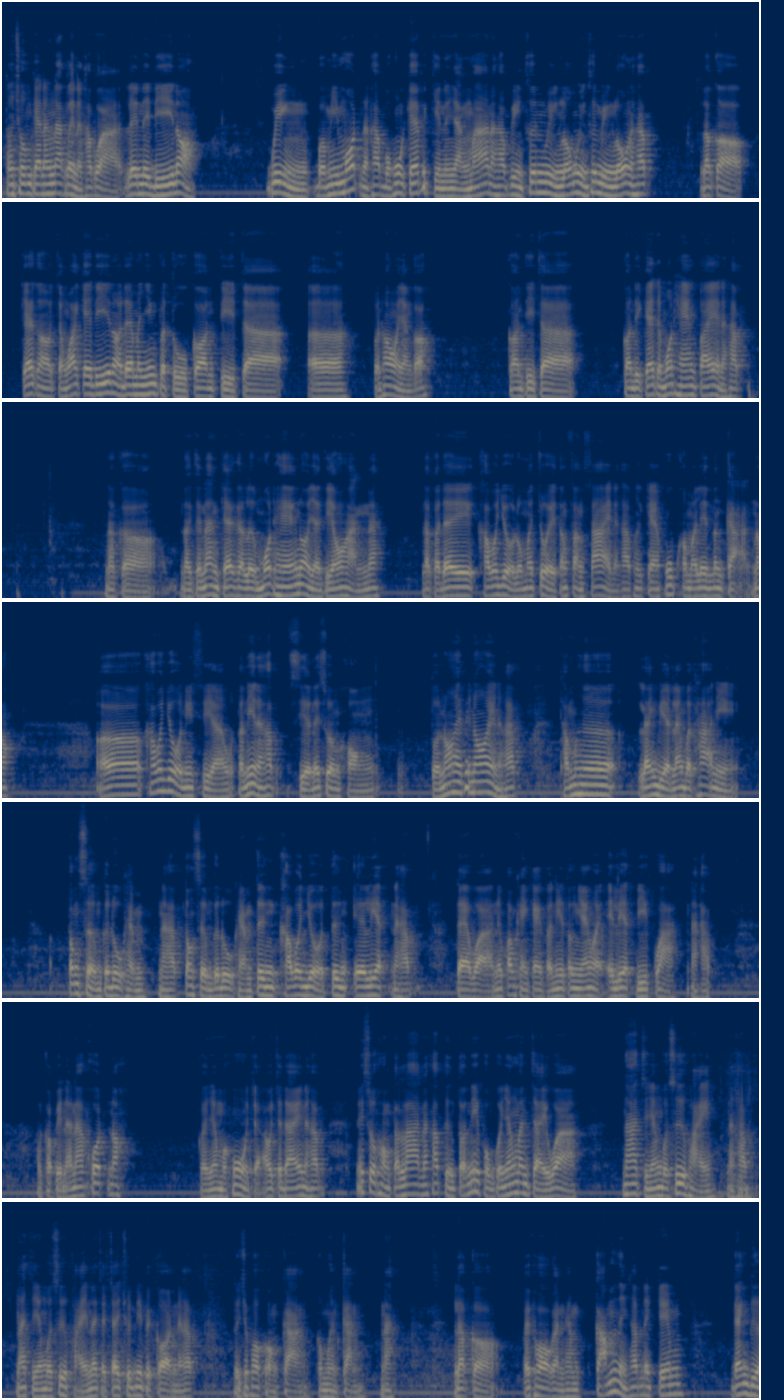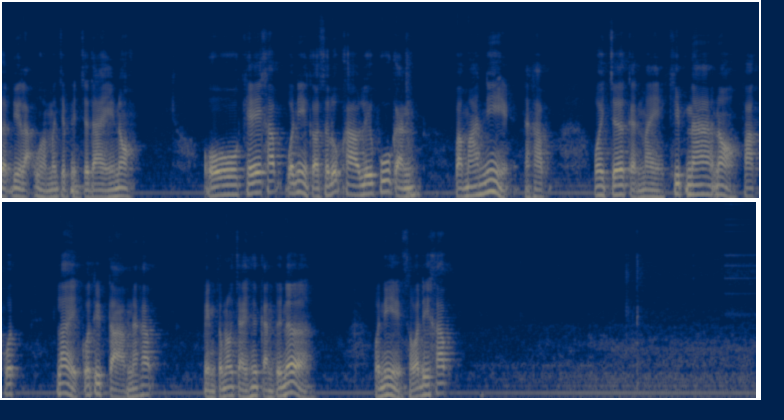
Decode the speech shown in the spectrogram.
ต้องชมแกนักๆเลยนะครับว่าเล่นได้ดีเนาะวิ่งบ่มีมดนะครับบ่ฮู้แกไปกินอย่างม้านะครับ วิ่งขึ้นวิ่งลงวิ่งขึ้นวิ่งลงนะครับ แล้วก็ แกก็จังหวะแกดีเนาะได้มายิงประตูก่อนตีจะเอ่อเปิดห้องอย่างก็ ก่อนที่จะก่อนที่แกจะหมดแห้งไปนะครับ แล้วก็หลังจากนั้นแกก็เริ่มหมดแห้งเนาะอย่างที่เขาหันนะแล้วก็ได้คาร์วาโยลงมาช่วยตั้งฝั่งซ้ายนะครับเพื่อแกฮุบเข้ามาเล่นตั้งกลางเนาะเอ่อคาร์วาโยนี่เสียตอนนี้นะครับเสียในส่วนของตัวน้อยไปน้อยนะครับทำให้แรงเบียดแรงประทะนี่ ต้องเสริมกระดูกแขมนะครับต้องเสริมกระดูกแขมตึงคาร์วาโยตึงเอเลียตนะครับแต่ว่าในความแข็งแกร่งตอนนี้ต้องแย้งว่าเอเลียตดีกว่านะครับแล้วก็เป็นอนาคตเนาะก็ยังมาหู้จะเอาจะได้นะครับ ในส่วนของตลาดนะครับ ถึงตอนนี้ผมก็ยังมั่นใจว่าน่าจะยังบ่ซื้อไผ่นะครับ น่าจะยังบ่ซื้อไผ่น่าจะใจชุดนี้ไปก่อนนะครับ โดยเฉพาะกองกลางก็เหมือนกันนะแล้วก็ไปพอกันแฮมกัมหนึ่งครับในเกมแดงเดือดดีละว่ามันจะเป็นจะได้เนาะ โอเคครับ วันนี้ก็สรุปข่าวเรียวพูกันประมาณนี้นะครับ ไว้เจอกันใหม่คลิปหน้าเนาะฝากกดไลค์กดติดตามนะครับ เป็นกำลังใจให้กันด้วยเนอะวันนี้สวัสดีครับ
